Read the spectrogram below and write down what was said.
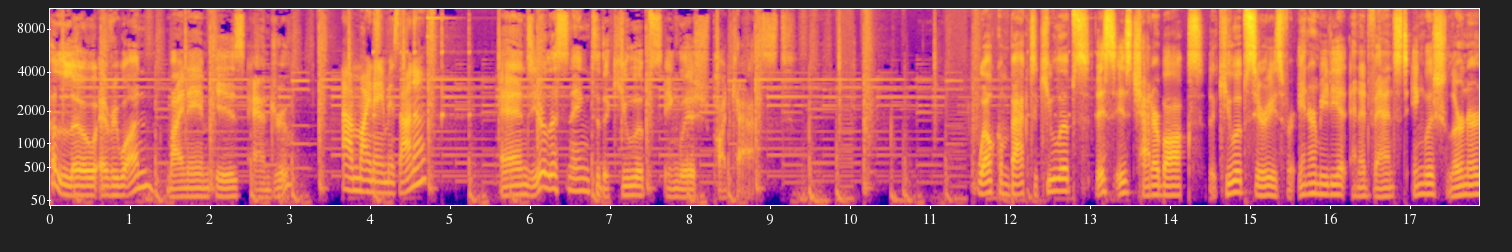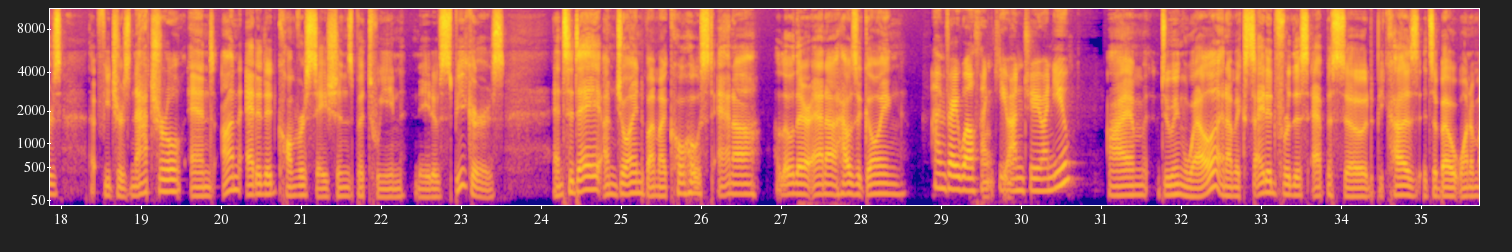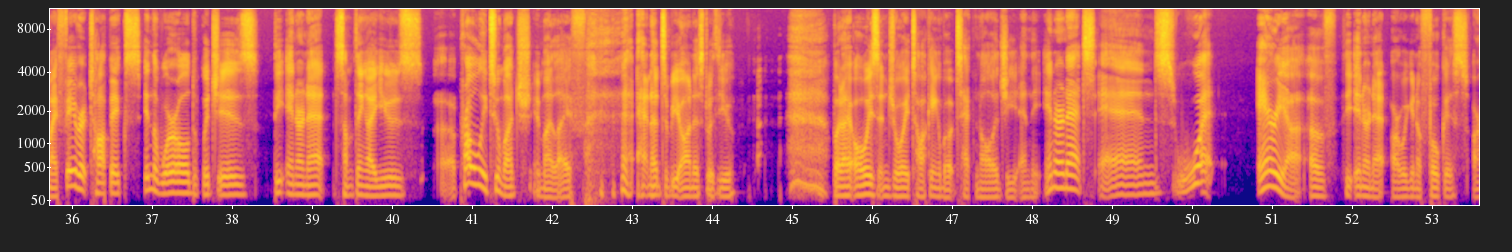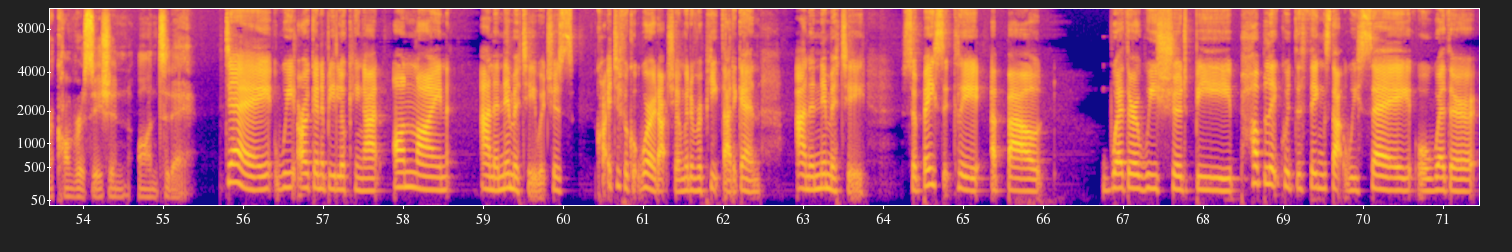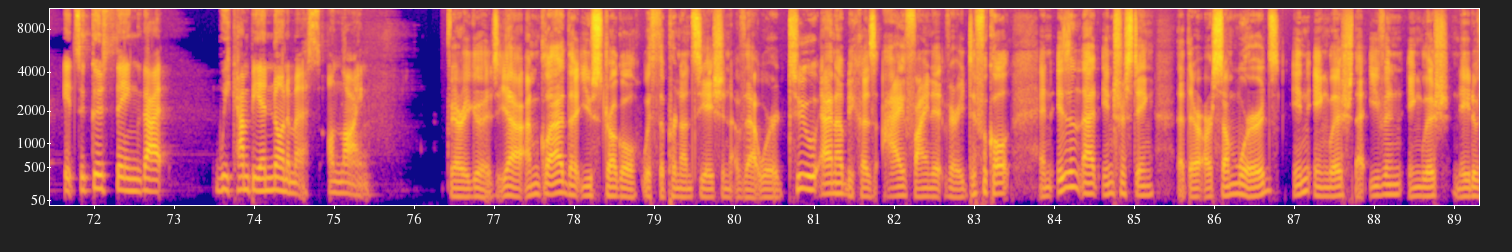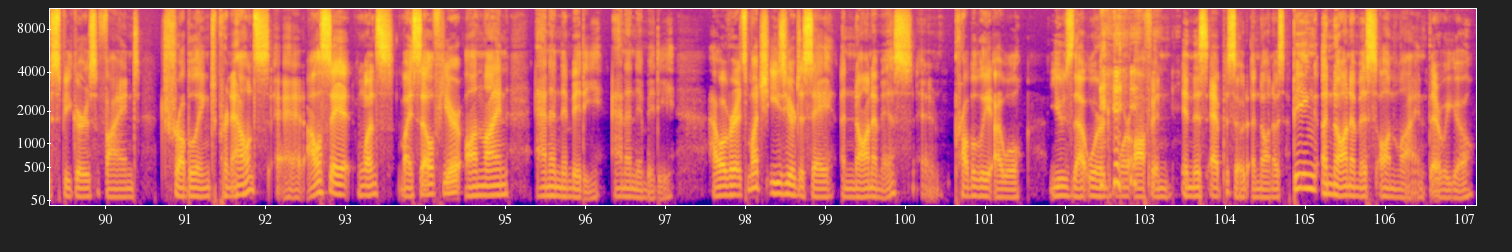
Hello, everyone. My name is Andrew. And my name is Anna. And you're listening to the Culips English Podcast. Welcome back to Culips. This is Chatterbox, the Culips series for intermediate and advanced English learners that features natural and unedited conversations between native speakers. And today I'm joined by my co host, Anna. Hello there, Anna. How's it going? I'm very well, thank you, Andrew. And you? I'm doing well, and I'm excited for this episode because it's about one of my favorite topics in the world, which is the internet, something I use uh, probably too much in my life, Anna, to be honest with you. but I always enjoy talking about technology and the internet. And what area of the internet are we going to focus our conversation on today? Today, we are going to be looking at online anonymity, which is quite a difficult word, actually. I'm going to repeat that again anonymity. So, basically, about whether we should be public with the things that we say or whether it's a good thing that we can be anonymous online. Very good. Yeah, I'm glad that you struggle with the pronunciation of that word too, Anna, because I find it very difficult. And isn't that interesting that there are some words in English that even English native speakers find troubling to pronounce? And I'll say it once myself here online anonymity. Anonymity. However, it's much easier to say anonymous, and probably I will use that word more often in this episode anonymous. Being anonymous online. There we go.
